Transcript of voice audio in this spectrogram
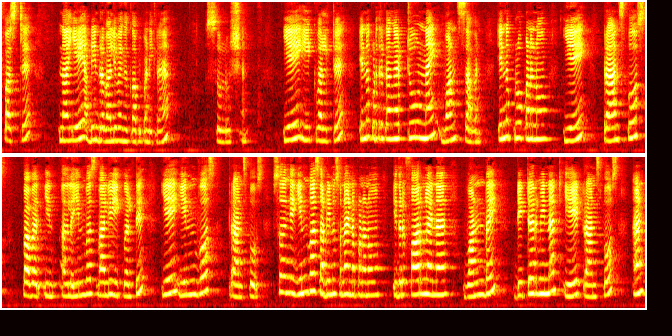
ஃபஸ்ட்டு நான் ஏ அப்படின்ற வேல்யூவை இங்கே காப்பி பண்ணிக்கிறேன். சொல்யூஷன் ஏ ஈக்குவல் டு என்ன கொடுத்துருக்காங்க? டூ நைன் ஒன் செவன் என்ன ப்ரூவ் பண்ணணும்? ஏ டிரான்ஸ்போஸ் பவர் இன் அதில் inverse value equal to A inverse transpose so இங்கே இன்வர்ஸ் அப்படின்னு சொன்னால் என்ன பண்ணணும்? இதோட ஃபார்முலா என்ன? One by determinant A transpose and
